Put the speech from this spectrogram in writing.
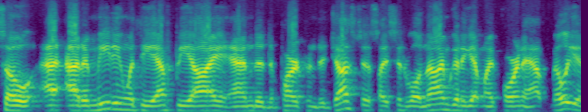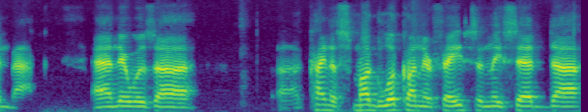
So at, at a meeting with the FBI and the Department of Justice, I said, "Well, now I'm going to get my four and a half million back." and there was a, a kind of smug look on their face, and they said, uh,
